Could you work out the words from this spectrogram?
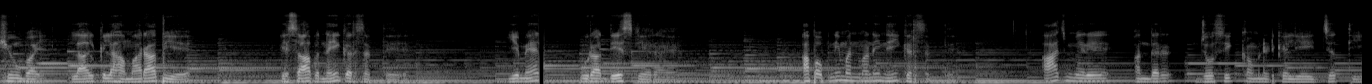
क्यों भाई? लाल किला हमारा भी है। ऐसा आप नहीं कर सकते। ये मैं पूरा देश कह रहा है। आप अपनी मनमानी नहीं कर सकते। आज मेरे अंदर जो सिख कम्युनिटी के लिए इज़्ज़त थी,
